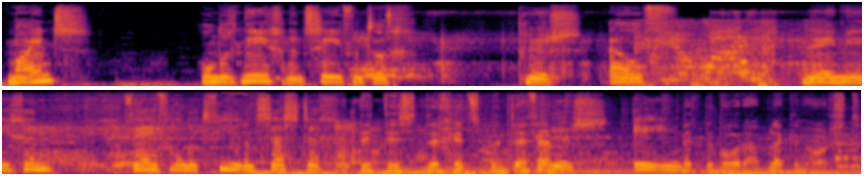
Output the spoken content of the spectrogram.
Mainz 179 plus 11. Nijmegen 564 Dit is de gids.fm plus 1 met Deborah Blekkenhorst.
